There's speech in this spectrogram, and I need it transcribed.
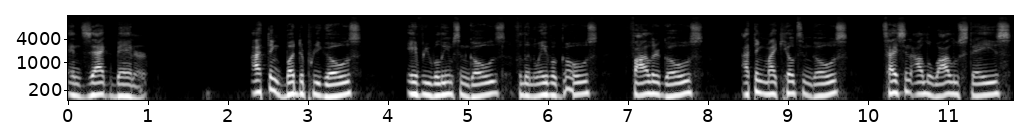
and Zach Banner. I think Bud Dupree goes, Avery Williamson goes, Villanueva goes, Feiler goes. I think Mike Hilton goes, Tyson Alualu stays,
